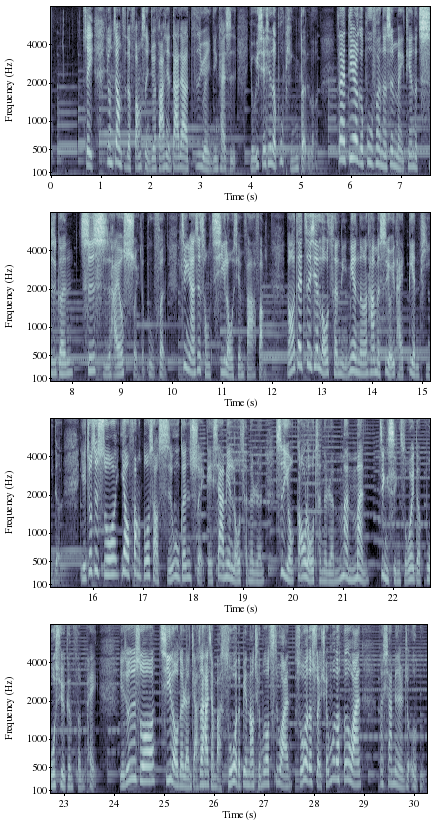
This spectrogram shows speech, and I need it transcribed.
所以用这样子的方式，你就会发现大家的资源已经开始有一些些的不平等了。在第二个部分呢，是每天的吃跟吃食还有水的部分，竟然是从七楼先发放。然后在这些楼层里面呢，他们是有一台电梯的，也就是说要放多少食物跟水给下面楼层的人，是由高楼层的人慢慢进行所谓的剥削跟分配。也就是说，七楼的人假设他想把所有的便当全部都吃完，所有的水全部都喝完，那下面的人就饿肚子。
